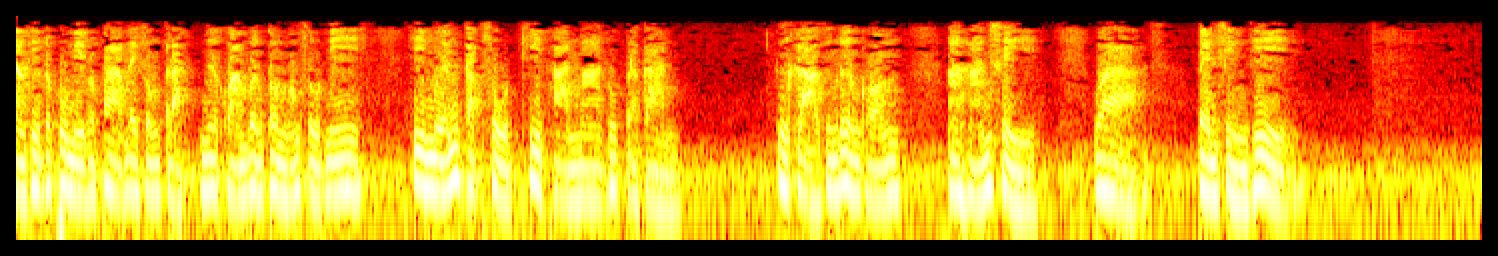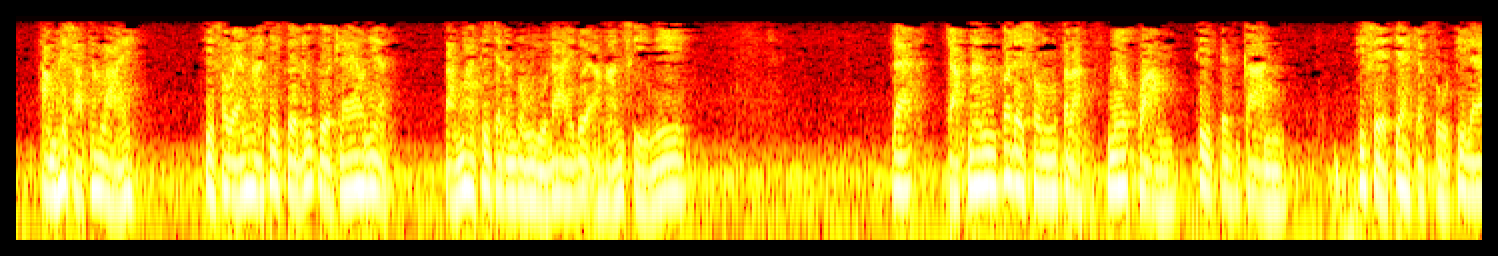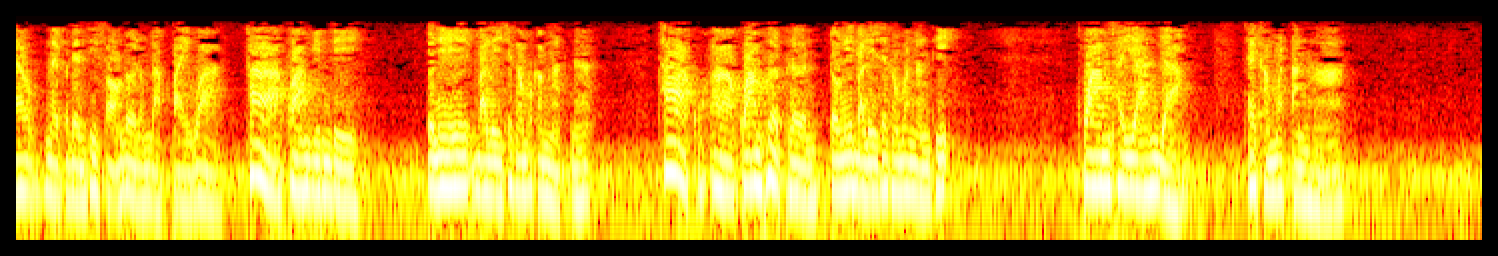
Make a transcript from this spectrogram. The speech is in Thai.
ดังที่พระผู้มีพระภาคได้ทรงตรัสเนื้อความเบื้องต้นของสูตรนี้ ที่เหมือนกับสูตรที่ผ่านมาทุกประการ คือกล่าวถึงเรื่องของอาหารสี่ว่าเป็นสิ่งที่ทำให้สัตว์ทั้งหลาย ที่แสวงหาที่เกิดหรือเกิดแล้วเนี่ย สามารถที่จะดำรงอยู่ได้ด้วยอาหารสี่นี้ และจากนั้นก็ได้ทรงตรัสเนื้อความที่เป็นการ พิเศษแยกจากสูตรที่แล้วในประเด็นที่สองโดยลำดับไปว่า ถ้าความยินดี ตัวนี้บาลีใช้คำว่ากำหนัดนะฮะถ้าความเพลิดเพลิน ตรงนี้บาลีใช้คำว่านันทิ ความทยานอยากใช้คำว่าตัณหา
